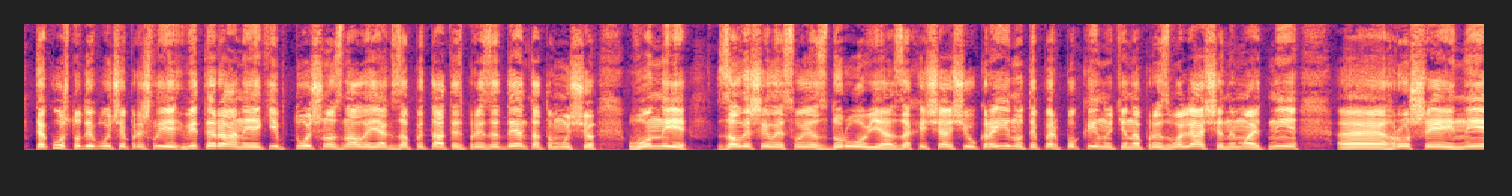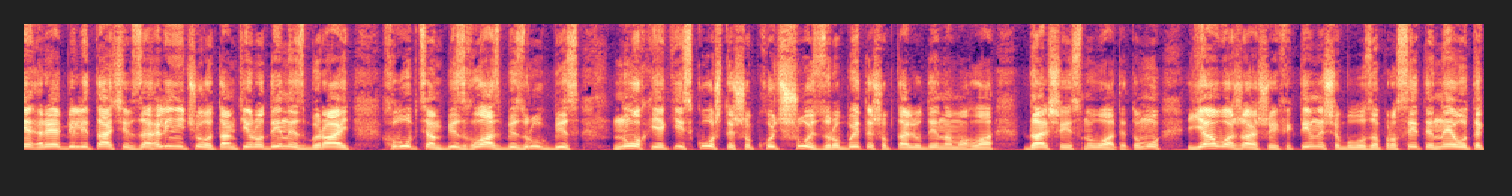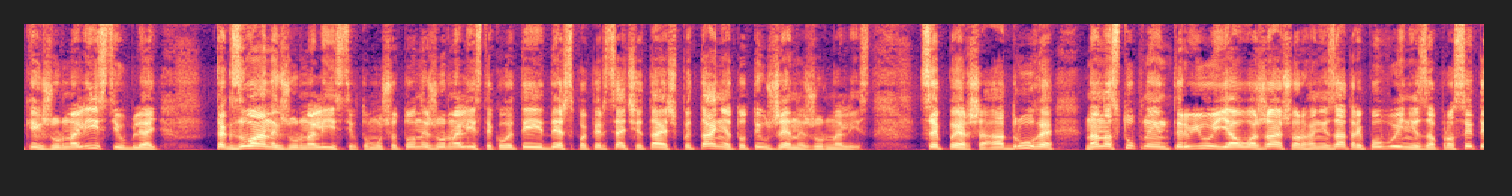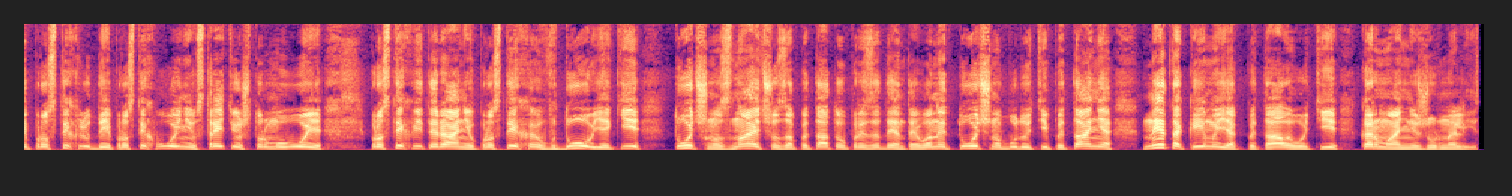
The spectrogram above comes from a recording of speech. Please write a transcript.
Також туди б лучше прийшли ветерани, які б точно знали, як запитати президента, тому що вони залишили своє здоров'я, захищаючи Україну. Тепер покинуті на призволяще, не мають ні е, грошей, ні реабілітації, взагалі нічого. Там ті родини збирають хлопцям без глаз, без рук, без ног якісь кошти, щоб хоч щось зробити, щоб та людина могла далі існувати. Тому я вважаю, що ефективніше було запросити не от таких журналістів, блядь, так званих журналістів, тому що то не журналісти. Коли ти йдеш з папірця, читаєш питання, то ти вже не журналіст. Це перше. А друге, на наступне інтерв'ю я вважаю, що організатори повинні запросити простих людей, простих воїнів з третьої штурмової, простих ветеранів, простих вдов, які точно знають, що запитати у президента. І вони точно будуть ті питання не такими, як питали оті карманні журналісти.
